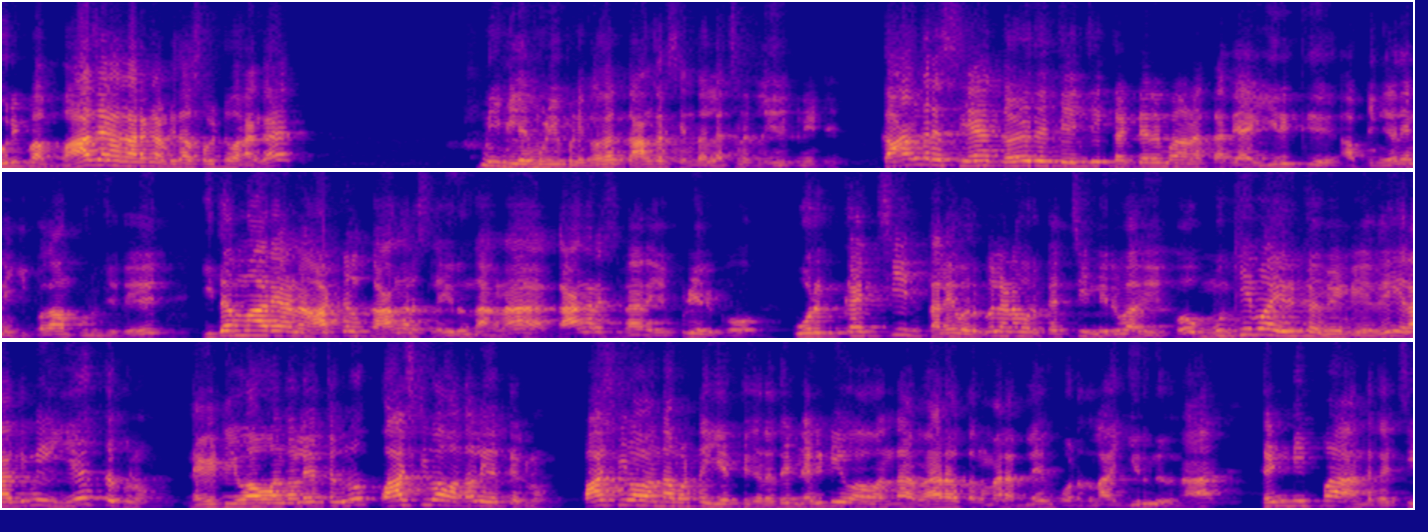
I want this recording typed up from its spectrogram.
குறிப்பா பாஜக காரங்க அப்படிதான் சொல்லிட்டு வராங்க. நீங்களே முடிவு பண்ணிக்கோங்க காங்கிரஸ் எந்த லட்சணத்துல இருக்குன்னுட்டு. காங்கிரஸ் ஏன் கழுதை தேஞ்சு கட்டெருமையான கதையா இருக்கு அப்படிங்கறது எனக்கு இப்பதான் புரிஞ்சுது. இத மாதிரியான ஆட்கள் காங்கிரஸ்ல இருந்தாங்கன்னா காங்கிரஸ் வேற எப்படி இருக்கும் ஒரு கட்சியின் தலைவருக்கோ இல்லைன்னா ஒரு கட்சியின் நிர்வாகிக்கோ முக்கியமா இருக்க வேண்டியது எல்லாத்தையுமே ஏத்துக்கணும். நெகட்டிவா வந்தாலும் ஏத்துக்கணும் பாசிட்டிவா வந்தாலும் ஏத்துக்கணும். பாசிட்டிவா வந்தா மட்டும் ஏத்துக்கிறது நெகட்டிவா வந்தா வேற ஒருத்தவங்க மேல பிளேம் போடுறதுலாம் இருந்ததுன்னா கண்டிப்பா அந்த கட்சி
